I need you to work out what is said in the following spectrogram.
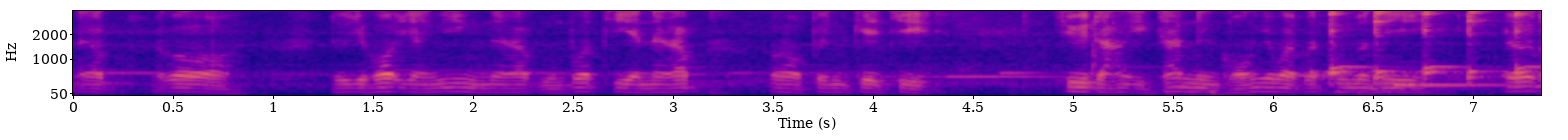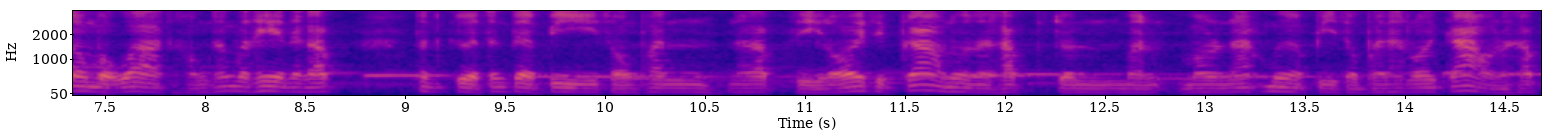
นะครับ แล้วก็โดยเฉพาะอย่างยิ่งนะครับหลวงพ่อเทียนนะครับ ก็เป็นเกจิชื่อดังอีกท่านหนึ่งของจังหวัดปทุมธานี แล้วก็ต้องบอกว่าของทั้งประเทศนะครับท่านเกิดตั้งแต่ปี 2000นะครับ419นู่นนะครับ จนมรณะเมื่อปี 2509 นะครับ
